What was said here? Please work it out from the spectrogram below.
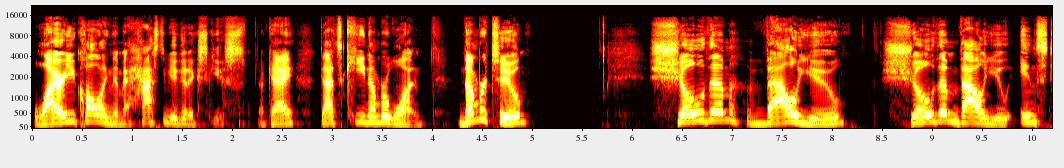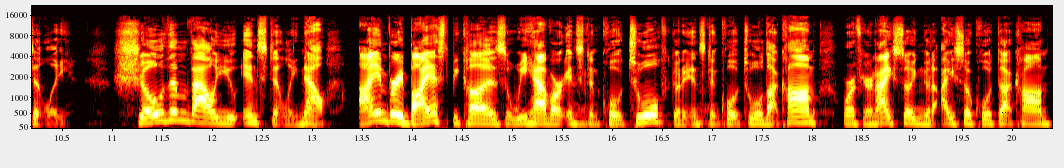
Why are you calling them? It has to be a good excuse okay? That's key number one. Number two Show them value, show them value instantly. Show them value instantly. Now, I am very biased because we have our instant quote tool. Go to instantquotetool.com, or if you're an ISO, you can go to isoquote.com.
